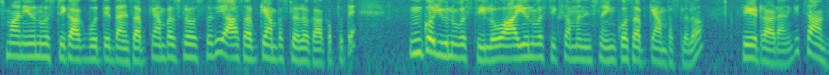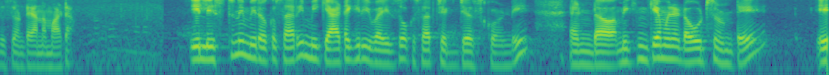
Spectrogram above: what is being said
ఉస్మాన్ యూనివర్సిటీ కాకపోతే దాని సబ్ క్యాంపస్లో వస్తుంది ఆ సబ్ క్యాంపస్లలో కాకపోతే ఇంకో యూనివర్సిటీలో ఆ యూనివర్సిటీకి సంబంధించిన ఇంకో సబ్ క్యాంపస్లలో సీట్ రావడానికి ఛాన్సెస్ ఉంటాయి అన్నమాట ఈ లిస్ట్ని మీరు ఒకసారి మీ కేటగిరీ వైజ్ ఒకసారి చెక్ చేసుకోండి. అండ్ మీకు ఇంకేమైనా డౌట్స్ ఉంటే ఏ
